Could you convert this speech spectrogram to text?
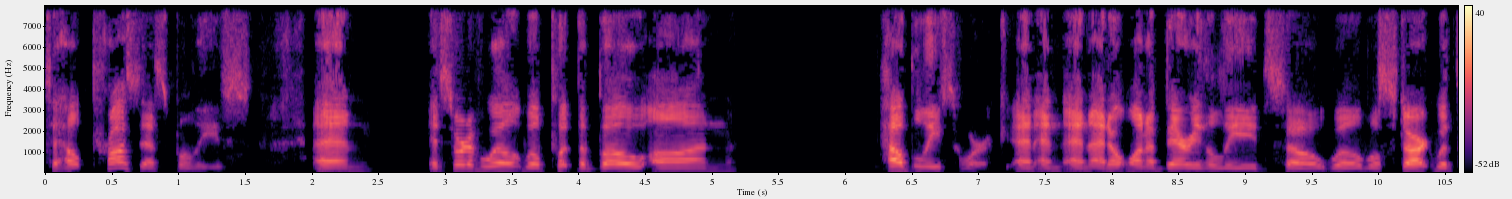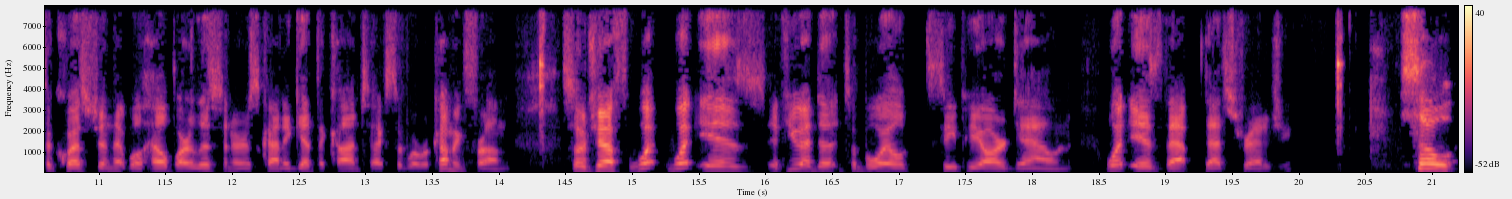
to help process beliefs, and it sort of will will put the bow on how beliefs work. And and and I don't want to bury the lead so we'll we'll start with the question that will help our listeners kind of get the context of where we're coming from. So Jeff what what is if you had to, to boil CPR down what is that that strategy? So,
